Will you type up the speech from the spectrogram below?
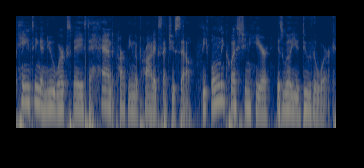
painting a new workspace to hand carving the products that you sell. The only question here is will you do the work?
